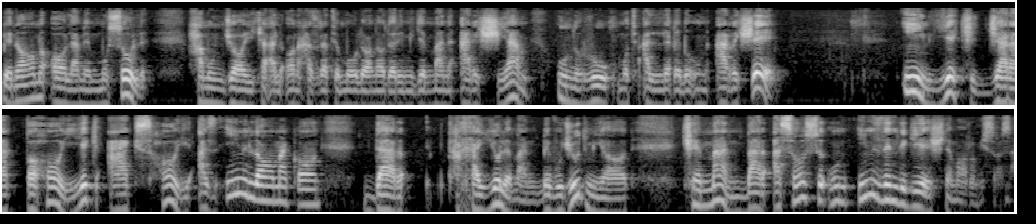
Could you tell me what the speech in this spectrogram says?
به نام عالم مثل همون جایی که الان حضرت مولانا داره میگه من عرشیم اون روح متعلق به اون عرشه. این یک جرقه های یک عکس های از این لامکان در تخیل من به وجود میاد که من بر اساس اون این زندگی اجتماع رو می‌سازم.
